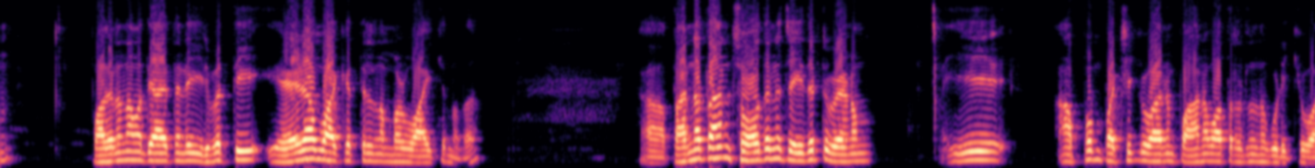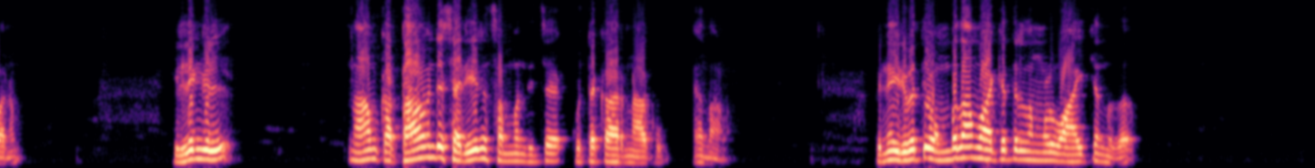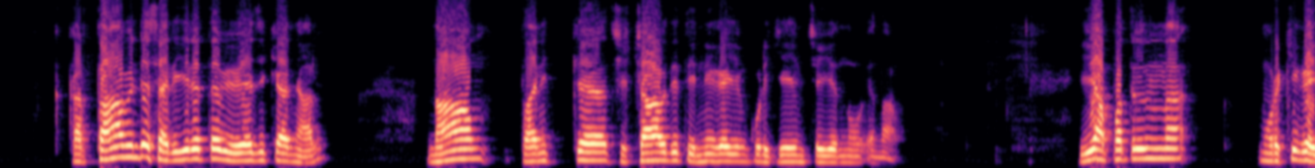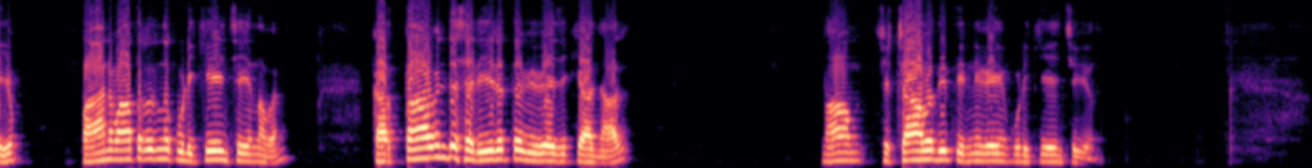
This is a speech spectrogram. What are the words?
പതിനൊന്നാം അധ്യായത്തിന്റെ ഇരുപത്തി ഏഴാം വാക്യത്തിൽ നമ്മൾ വായിക്കുന്നത് തന്നെത്താൻ ശോധന ചെയ്തിട്ട് വേണം ഈ അപ്പം ഭക്ഷിക്കുവാനും പാനപാത്രത്തിൽ നിന്ന് കുടിക്കുവാനും. ഇല്ലെങ്കിൽ നാം കർത്താവിന്റെ ശരീരം സംബന്ധിച്ച് കുറ്റക്കാരനാകും എന്നാണ്. പിന്നെ ഇരുപത്തി ഒമ്പതാം വാക്യത്തിൽ നമ്മൾ വായിക്കുന്നത് കർത്താവിന്റെ ശരീരത്തെ വിവേചിക്കാഞ്ഞാൽ നാം തനിക്ക് ശിക്ഷാവിധി തിന്നുകയും കുടിക്കുകയും ചെയ്യുന്നു എന്നാണ്. ഈ അപ്പത്തിൽ നിന്ന് മുറിക്കുകയും പാനപാത്രത്തിൽ നിന്ന് കുടിക്കുകയും ചെയ്യുന്നവൻ കർത്താവിന്റെ ശരീരത്തെ വിവേചിക്കാഞ്ഞാൽ നാം ശിക്ഷാവധി തിന്നുകയും കുടിക്കുകയും ചെയ്യുന്നു.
